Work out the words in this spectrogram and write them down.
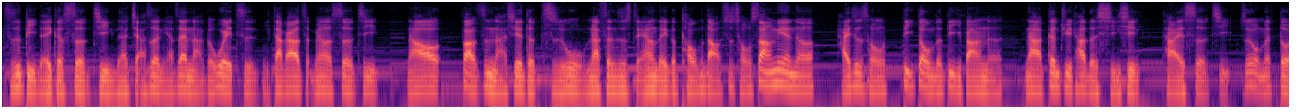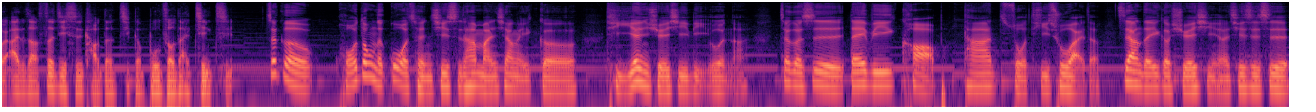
纸笔的一个设计。那假设你要在哪个位置，你大概要怎么样的设计？然后放置哪些的植物，那甚至怎样的一个通道，是从上面呢，还是从地洞的地方呢？那根据它的习性，它来设计。所以我们都会按照设计思考的几个步骤在进行。这个活动的过程其实它蛮像一个体验学习理论啊。这个是 David Cobb 他所提出来的这样的一个学习呢，其实是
